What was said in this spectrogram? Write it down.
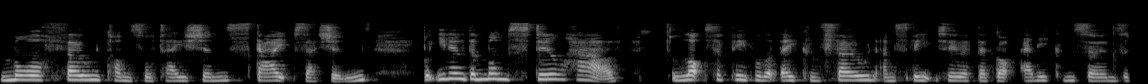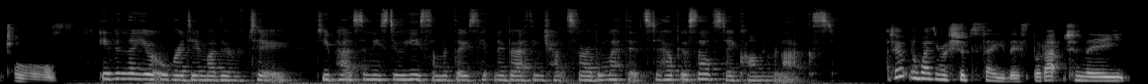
more phone consultations, Skype sessions. But you know, the mums still have lots of people that they can phone and speak to if they've got any concerns at all. Even though you're already a mother of two, do you personally still use some of those hypnobirthing transferable methods to help yourself stay calm and relaxed? I don't know whether I should say this, but actually,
